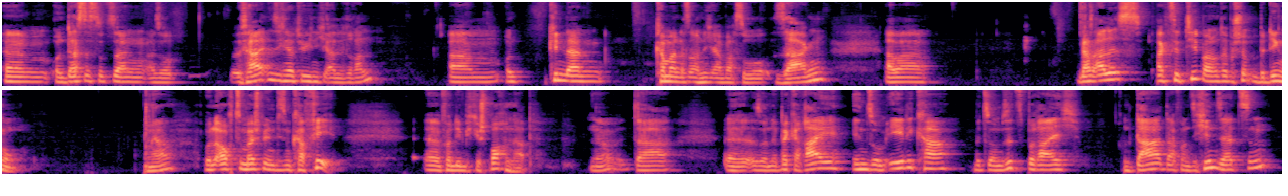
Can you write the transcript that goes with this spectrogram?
Ähm, und das ist sozusagen, also es halten sich natürlich nicht alle dran. Ähm, und Kindern kann man das auch nicht einfach so sagen. Aber das alles akzeptiert man unter bestimmten Bedingungen. Ja, und auch zum Beispiel in diesem Café, äh, von dem ich gesprochen habe. Ne? Da äh, so eine Bäckerei in so einem Edeka mit so einem Sitzbereich und da darf man sich hinsetzen,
